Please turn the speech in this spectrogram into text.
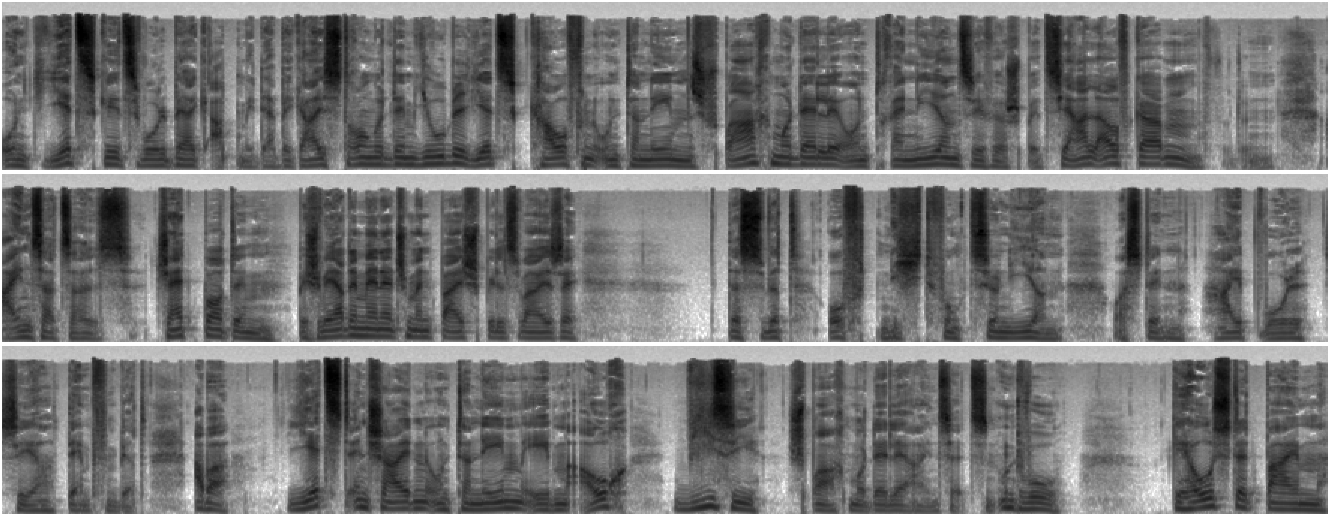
Und jetzt geht's wohl bergab mit der Begeisterung und dem Jubel. Jetzt kaufen Unternehmen Sprachmodelle und trainieren sie für Spezialaufgaben, für den Einsatz als Chatbot im Beschwerdemanagement beispielsweise. Das wird oft nicht funktionieren, was den Hype wohl sehr dämpfen wird. Aber jetzt entscheiden Unternehmen eben auch, wie sie Sprachmodelle einsetzen und wo. Gehostet beim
